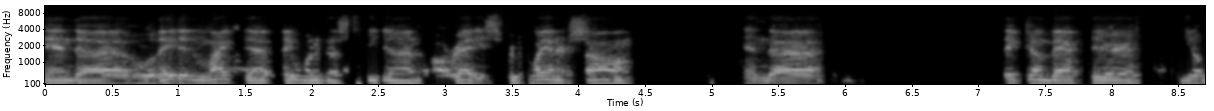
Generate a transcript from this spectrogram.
And uh, well, they didn't like that. They wanted us to be done already. So we're playing our song and uh, they come back there, you know,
